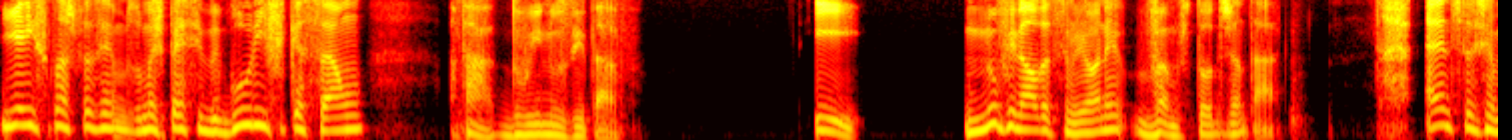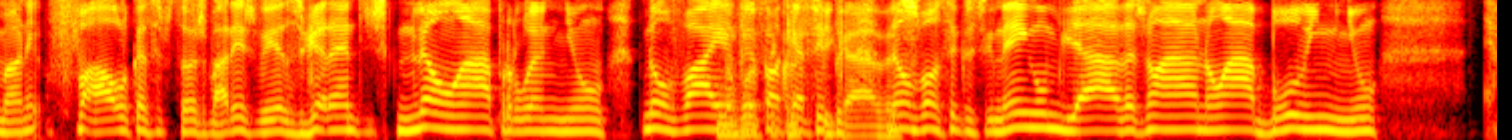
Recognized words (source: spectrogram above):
E é isso que nós fazemos, uma espécie de glorificação pá, do inusitado. E no final da cerimónia, vamos todos jantar. Antes da cerimónia, falo com essas pessoas várias vezes, garanto-lhes que não há problema nenhum, que não vai Não haver qualquer tipo, crucificadas. não vão ser crucificadas, nem humilhadas, não há, não há bullying nenhum. É,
